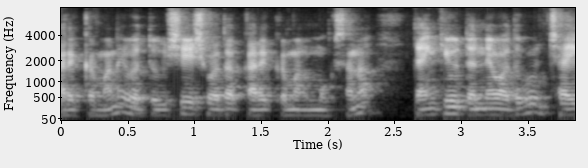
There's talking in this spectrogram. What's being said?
ಕಾರ್ಯಕ್ರಮನ, ಇವತ್ತು ವಿಶೇಷವಾದ ಕಾರ್ಯಕ್ರಮ ಮುಗಿಸೋಣ. ಥ್ಯಾಂಕ್ ಯು ಧನ್ಯವಾದಗಳು. ಜೈ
